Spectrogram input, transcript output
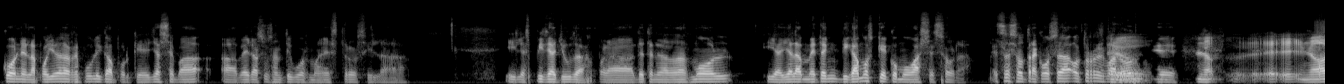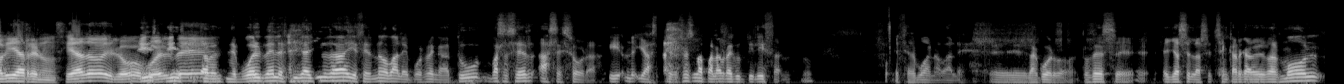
con el apoyo de la República porque ella se va a ver a sus antiguos maestros y, la, y les pide ayuda para detener a Darth Maul y allá la meten, digamos que como asesora. Esa es otra cosa, otro resbalón que... No, eh, no, había renunciado y luego vuelve... vuelve, les pide ayuda y dice, no, vale, pues venga, tú vas a ser asesora. Y, pero esa es la palabra que utilizan. ¿no? dices, bueno, vale, eh, de acuerdo. Entonces, eh, ella se, se encarga de Maul,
